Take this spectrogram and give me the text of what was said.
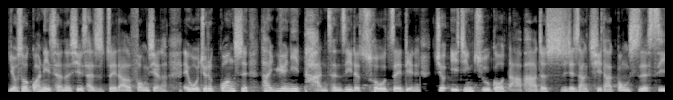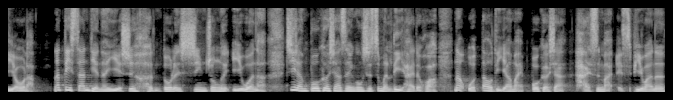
有时候管理层呢，其实才是最大的风险啊。诶，我觉得光是他愿意。坦诚自己的错误这一点，就已经足够打趴这世界上其他公司的 CEO 了。那第三点呢，也是很多人心中的疑问啊。既然波克夏这间公司这么厉害的话，那我到底要买波克夏还是买 SPY 呢？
